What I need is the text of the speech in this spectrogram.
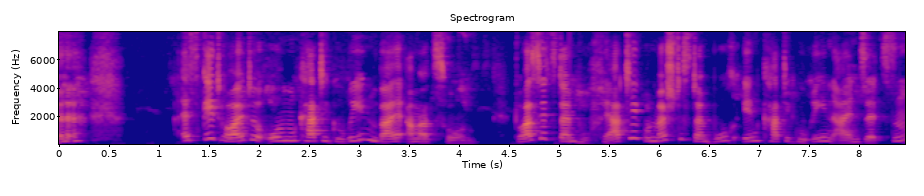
es geht heute um Kategorien bei Amazon. Du hast jetzt dein Buch fertig und möchtest dein Buch in Kategorien einsetzen.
